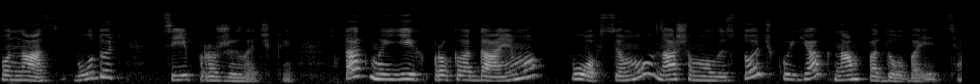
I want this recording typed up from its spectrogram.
у нас будуть ці прожилочки. Так ми їх прокладаємо по всьому нашому листочку, як нам подобається.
